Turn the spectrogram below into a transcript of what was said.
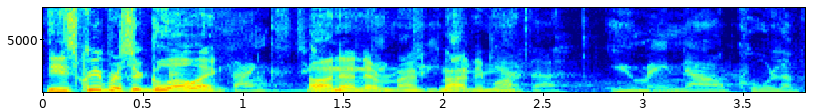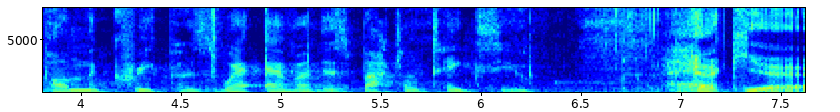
these creepers are glowing. Thanks to Oh, no, never mind. Not anymore. together, You may now call upon the creepers wherever this battle takes you. Heck yeah.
